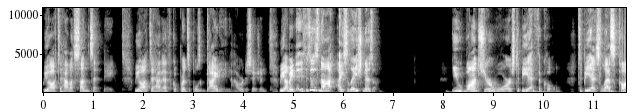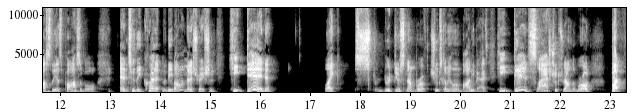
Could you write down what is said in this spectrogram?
We ought to have a sunset date. We ought to have ethical principles guiding our decision. We, I mean, this is not isolationism. You want your wars to be ethical to be as less costly as possible. And to the credit of the Obama administration, he did like st- reduce number of troops coming home in body bags. He did slash troops around the world, but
